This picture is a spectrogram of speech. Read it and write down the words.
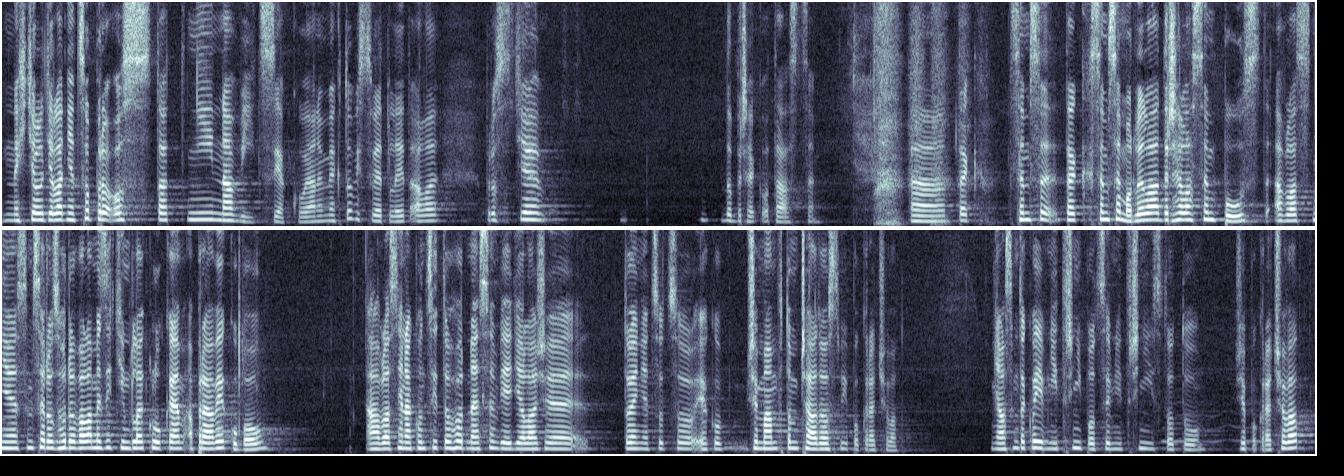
nechtěl dělat něco pro ostatní navíc. Jako. Já nevím, jak to vysvětlit, ale prostě dobře k otázce. Uh, tak jsem se, tak jsem se modlila, držela jsem půst a vlastně jsem se rozhodovala mezi tímhle klukem a právě Kubou. A vlastně na konci toho dne jsem věděla, že to je něco, co, jako, že mám v tom přátelství pokračovat. Měla jsem takový vnitřní pocit, vnitřní jistotu, že pokračovat.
